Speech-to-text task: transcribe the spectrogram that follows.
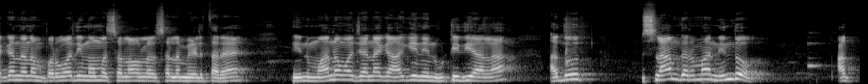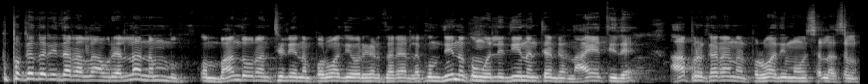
ಯಾಕಂದ್ರೆ ನಮ್ಮ ಪರ್ವಾದಿ ಮೊಹಮ್ಮದ್ ಸಲ್ಲಾ ಸಲಂ ಹೇಳ್ತಾರೆ, ನೀನು ಮಾನವ ಜನಗೆ ಆಗಿ ನೀನು ಹುಟ್ಟಿದೆಯಲ್ಲ, ಅದು ಇಸ್ಲಾಂ ಧರ್ಮ ನಿಂದು. ಅಕ್ಕಪಕ್ಕದವರಿದ್ದಾರಲ್ಲ ಅವರೆಲ್ಲ ನಮ್ಮ ಬಾಂಧವರು ಅಂಥೇಳಿ ನಮ್ಮ ಪರ್ವಾದಿಯವರು ಹೇಳ್ತಾರೆ ಲಕುಮ್ ದೀನಕುಮ್ ಒಲ್ಲಿ ದೀನ್ ಅಂತೇಳಿ ನಾಯತಿದೆ ಆ ಪ್ರಕಾರ ನಾನು ಪರ್ವಾದಿ ಮೊಹಮ್ಮದ್ ಅಸಲ್ ಸಲಂ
